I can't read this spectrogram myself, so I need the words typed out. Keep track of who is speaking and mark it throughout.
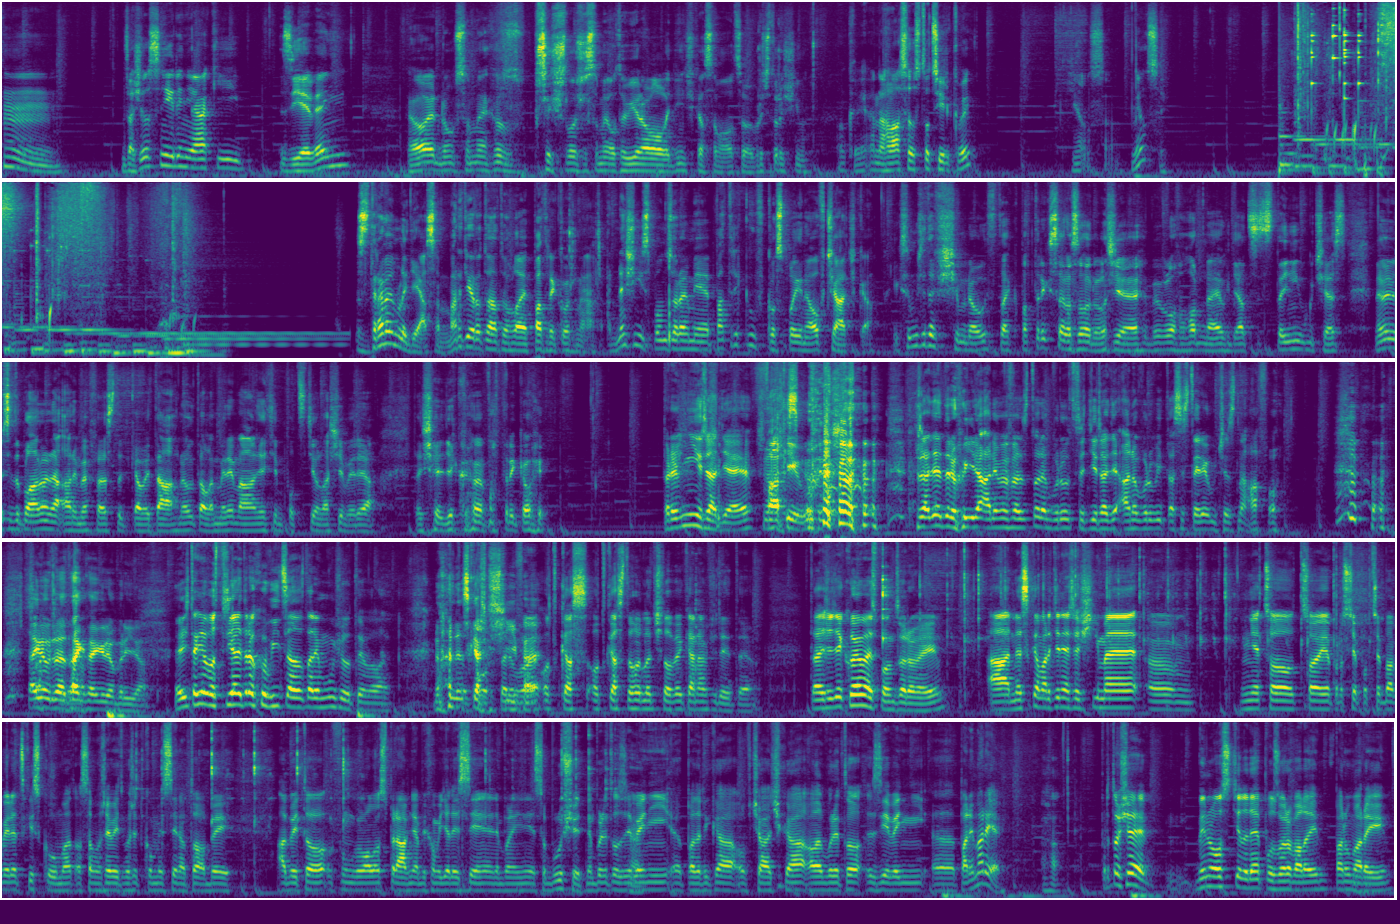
Speaker 1: Hmm. Zažil jsi někdy nějaký zjevení?
Speaker 2: Jo, jednou se mi jako přišlo, že se mi otevírala lednička sama od sebe. Proč to řeším?
Speaker 1: OK. A nahlásil jsi to církvi?
Speaker 2: Měl jsem.
Speaker 1: Měl jsi.
Speaker 2: Zdravím lidi, já jsem Martě Rota, tohle je Patrik Kořnář a dnešním sponzorem je Patrikův cosplay na ovčáčka. Jak si můžete všimnout, tak Patrik se rozhodl, že by bylo vhodné udělat si stejný účes. Nevím, jestli to plánuje na Anime Fest teďka vytáhnout, ale minimálně tím poctil naše videa. Takže děkujeme Patrikovi.
Speaker 1: První řadě, fuck you. v řadě druhý na Anime Festu nebudou, v třetí řadě ano, budu mít asi stejný účest na AFO.
Speaker 2: Tak dobře, tak, tak dobrý, no.
Speaker 1: Když tak mě ostříhali trochu víc, ale to tady můžu, ty vole.
Speaker 2: No a dneska
Speaker 1: Poseru, vole, odkaz, odkaz tohohle člověka navždy, ty jo. Takže děkujeme sponzorovi. A dneska, Martine, řešíme um, něco, co je prostě potřeba vědecky zkoumat a samozřejmě vytvořit komisi na to, aby, aby to fungovalo správně, abychom viděli, jestli je nebo není něco bullshit. Nebude to zjevení eh, Patrika Ovčáčka, ale bude to zjevení uh, Pany Marie.
Speaker 2: Aha.
Speaker 1: Protože v minulosti lidé pozorovali panu Marii,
